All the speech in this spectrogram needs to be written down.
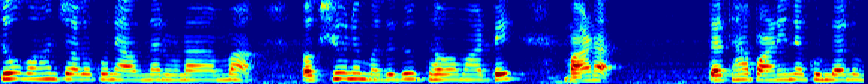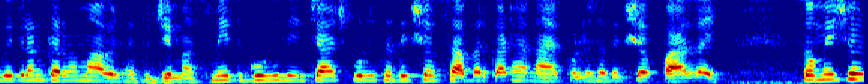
સો વાહન ચાલકોને આવનાર ઉનાળામાં પક્ષીઓને મદદરૂપ થવા માટે માળા તથા પાણીના કુંડાનું વિતરણ કરવામાં આવેલ હતું, જેમાં સ્મિત ગોહિલ ઇન્ચાર્જ પોલીસ અધિક્ષક, સાબરકાંઠા નાયબ પોલીસ અધિક્ષક, પાલય સોમેશ્વર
